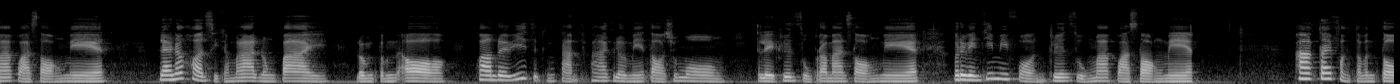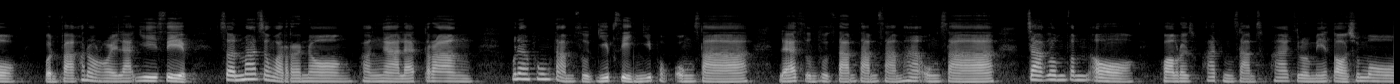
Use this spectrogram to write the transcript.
มากกว่า 2 เมตร และนครศรีธรรมราชลงไป ลมตะวันออก ความเร็ว 20-35 กิโลเมตรต่อชั่วโมงทะเลคลื่นสูงประมาณ 2 เมตร บริเวณที่มีฝนคลื่นสูงมากกว่า 2 เมตร ภาคใต้ฝั่งตะวันตกฝนฟ้าขนองร้อยละ 20 ส่วนมากจังหวัดระนอง พังงาและตรัง อุณหภูมิต่ำสุด 24-26 องศา และสูงสุด 33-35 องศา จากลมตะวันออก ความเร็ว 15-35 กิโลเมตรต่อชั่วโมง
